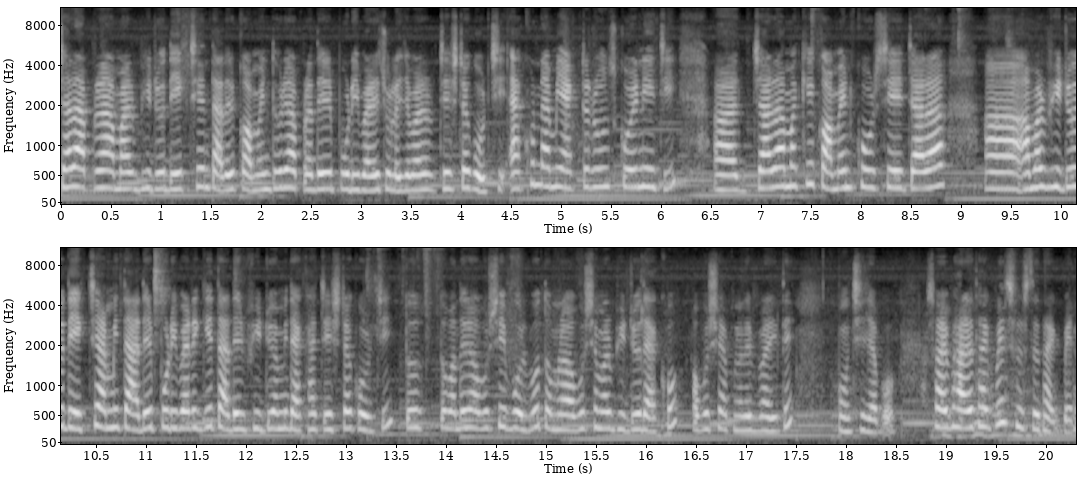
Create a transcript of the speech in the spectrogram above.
যারা আপনারা আমার ভিডিও দেখছেন, তাদের কমেন্ট ধরে আপনাদের পরিবারে চলে যাওয়ার চেষ্টা করছি। এখন আমি একটা রুলস করে নিয়েছি। যারা আমাকে কমেন্ট করছে, যারা আমার ভিডিও দেখছে, আমি তাদের পরিবারে গিয়ে তাদের ভিডিও আমি দেখার চেষ্টা করছি। তো তোমাদের অবশ্যই বলব, তোমরা অবশ্যই আমার ভিডিও দেখো, অবশ্যই আপনাদের বাড়িতে পৌঁছে যাব। সবাই ভালো থাকবেন, সুস্থ থাকবেন।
